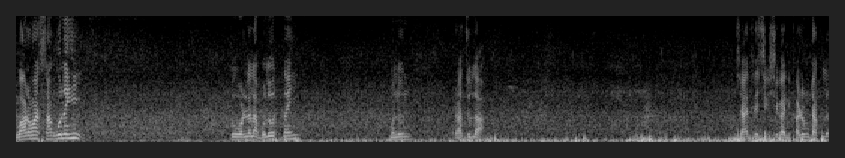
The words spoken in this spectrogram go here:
वारंवार सांगूनही तो वडिलाला बोलवत नाही. म्हणून राजूला शाळेतल्या शिक्षकांनी काढून टाकलं.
